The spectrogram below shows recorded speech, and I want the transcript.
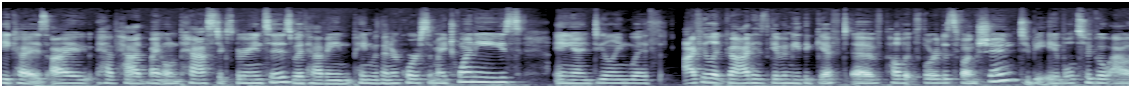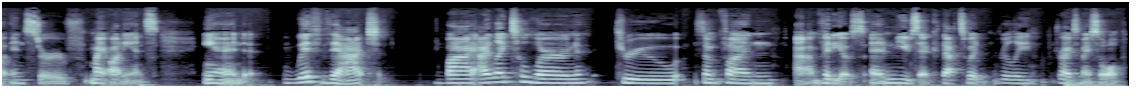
because I have had my own past experiences with having pain with intercourse in my 20s and dealing with. I feel like God has given me the gift of pelvic floor dysfunction to be able to go out and serve my audience. And with that, by I like to learn through some fun um, videos and music. That's what really drives my soul.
